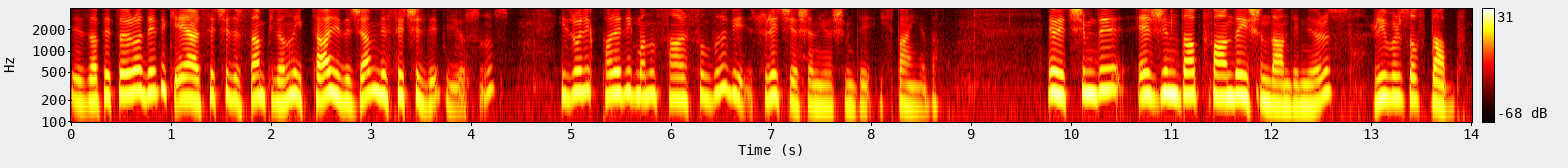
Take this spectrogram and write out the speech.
E, Zapatero dedi ki eğer seçilirsem planı iptal edeceğim ve seçildi biliyorsunuz. Hidrolik paradigmanın sarsıldığı bir süreç yaşanıyor şimdi İspanya'da. Evet şimdi Erjin Dub Foundation'dan dinliyoruz. Rivers of Dub.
